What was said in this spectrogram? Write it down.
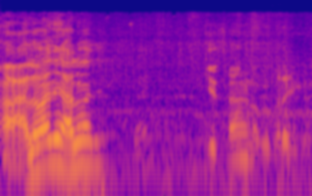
હા હાલવા દે હાલવા દે. કે સાણો ભરાઈ ગયો.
